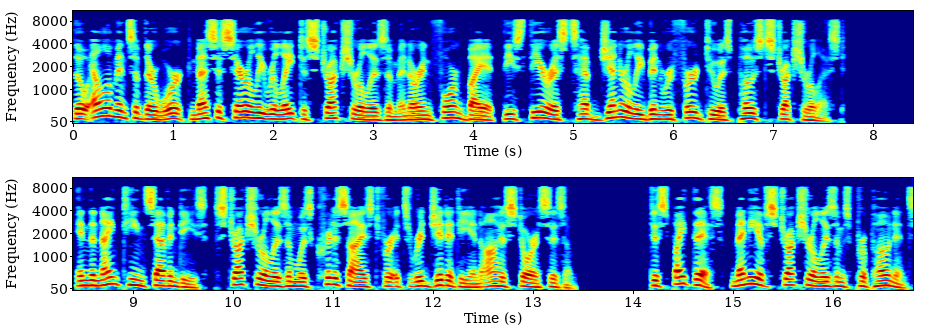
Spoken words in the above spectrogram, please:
Though elements of their work necessarily relate to structuralism and are informed by it, these theorists have generally been referred to as post-structuralist. In the 1970s, structuralism was criticized for its rigidity and ahistoricism. Despite this, many of structuralism's proponents,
